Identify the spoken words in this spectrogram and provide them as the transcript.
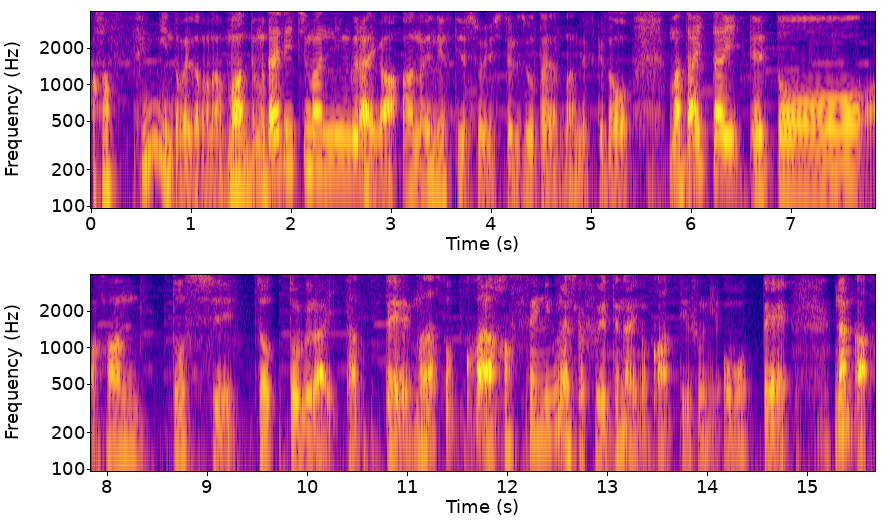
8000人とかいたかな。まあでも大体1万人ぐらいがあの NFT を所有してる状態だったんですけど、まあ大体、えっ、ー、と、半年ちょっとぐらい経って、まだそこから8000人ぐらいしか増えてないのかっていうふうに思って、なんか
